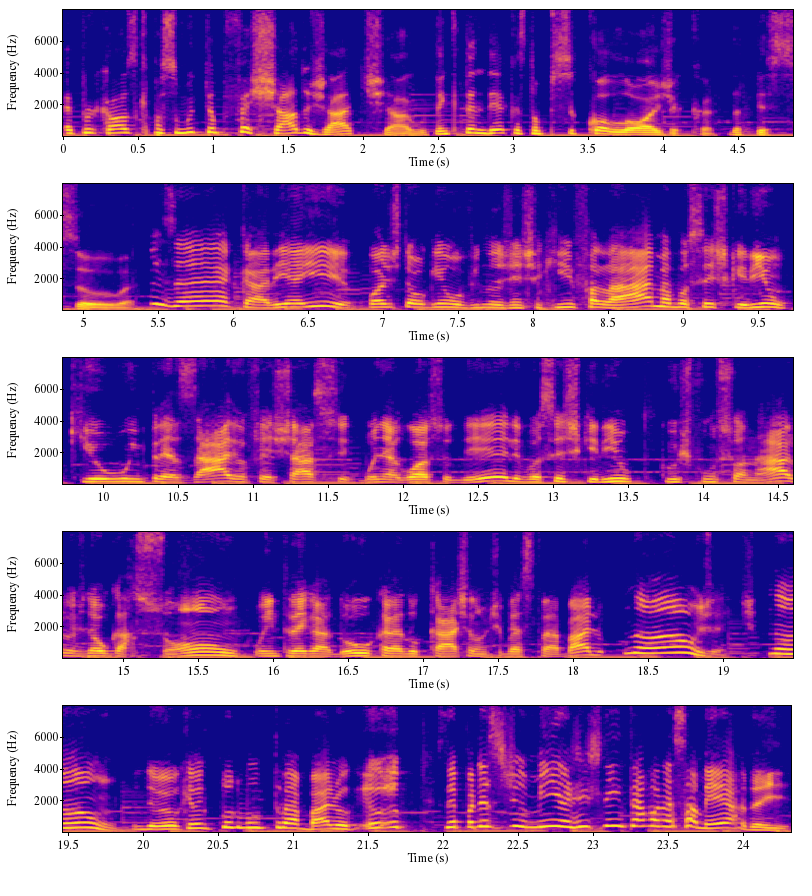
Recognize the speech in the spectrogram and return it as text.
é por causa que passou muito tempo fechado já, Thiago. Tem que entender a questão psicológica da pessoa. Pois é, cara. E aí, pode ter alguém ouvindo a gente aqui e falar: ah, mas vocês queriam que o empresário fechasse o negócio dele, vocês queriam que os funcionários, né, o garçom, o entregador, o cara do caixa não tivesse trabalho? Não, gente. Não. Entendeu? Eu quero que todo mundo trabalhe. Eu, eu, se dependesse de mim, a gente nem tava nessa merda aí.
